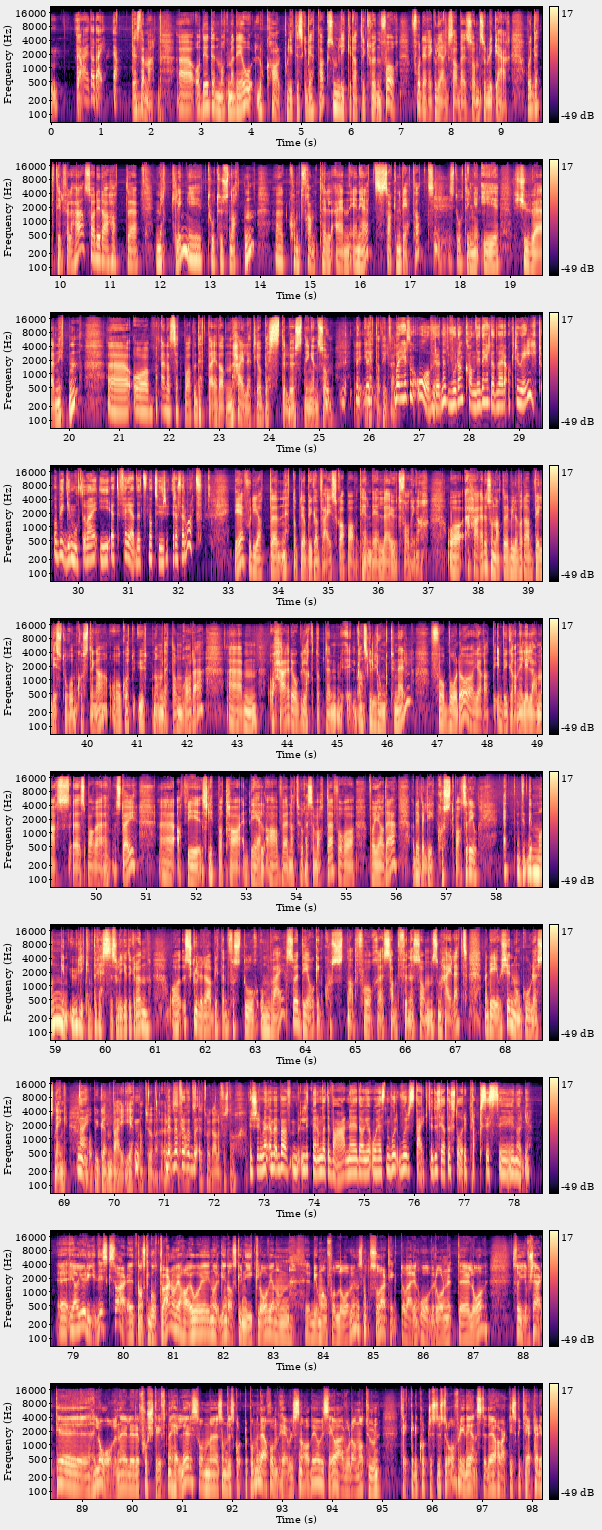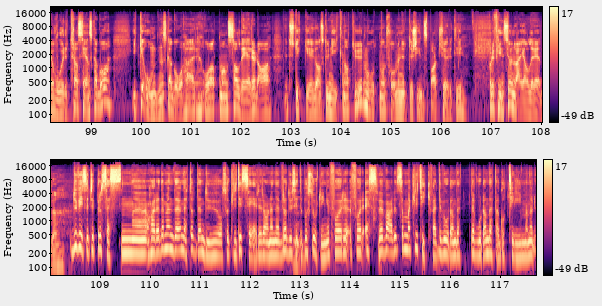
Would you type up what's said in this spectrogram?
er ja. eid av deg. Ja. Det stemmer. Eh, og det er jo den måten, men det er jo lokalpolitiske vedtak som ligger til grunn for, for det reguleringsarbeidet som, som, ligger her. Og I dette tilfellet her så har de da hatt eh, mekling i 2018 Eh, kommet fram til en enighet. Saken er vedtatt i Stortinget i 2019. Eh, og en har sett på at dette er da den helhetlige og beste løsningen som men, i dette tilfellet. Bare helt sånn overordnet, Hvordan kan det i det hele tatt være aktuelt å bygge motorvei i et fredet naturreservat? Det er fordi at eh, nettopp det å bygge vei skaper av og til en del utfordringer. Og her er det sånn at det ville vært veldig store omkostninger å gå utenom dette området. Um, og her er det òg lagt opp til en ganske lang tunnel for både å gjøre at innbyggerne i Lillehammer eh, sparer støy, eh, at vi slipper å ta en del av naturreservatet for å, for å gjøre det. Og det er veldig kostbart. Så det er jo et, det er mange ulike interesser som ligger til grunn. og Skulle det da blitt en for stor omvei, så er det òg en kostnad for eh, samfunnet som, som helhet. Men det er jo ikke noen god løsning Nei. å bygge en vei i et naturreservat. Det tror jeg alle forstår. Unnskyld, men bare litt mer om dette vernet, Dag Åhesten. Hvor, hvor sterkt vil du si at det står i praksis i, i Norge? Eh, ja, Juridisk så er det et ganske godt vern. og Vi har jo i Norge en ganske unik lov gjennom biomangfoldloven, som også er tenkt å være en overordnet eh, lov. Så i og for seg er det ikke lovene eller forskriftene heller som, som, det skorter på, men det er håndhevelsen av det. Og vi ser jo her hvordan naturen trekker det korteste strå. fordi det eneste det har vært diskutert, er det hvor traseen skal gå, ikke om den skal gå her. Og at man salderer da et stykke ganske unik natur mot noen få minutters innspart kjøretid. For det fins jo en vei allerede. Du viser til prosessen, Hareide, men det er jo nettopp den du også kritiserer, Arne Nævra. Du sitter på Stortinget for, for, SV. Hva er det som er kritikkverdig ved hvordan, det, hvordan dette har gått til, mener du?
